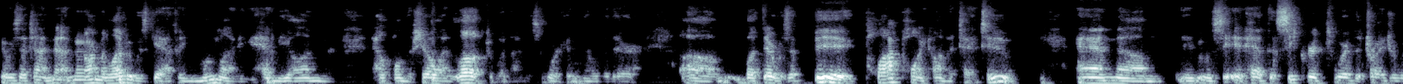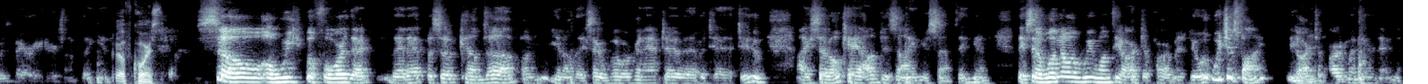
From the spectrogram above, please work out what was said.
there was a time uh, Norman Levitt was gaffing, moonlighting, had me on help on the show. I loved when I was working over there. Um, but there was a big plot point on a tattoo, and um, it was it had the secret where the treasure was buried or something. You know? Of course. So a week before that that episode comes up, um, you know, they say, "Well, we're going to have to have, a tattoo." I said, "Okay, I'll design you something." And they said, "Well, no, we want the art department to do it," which is fine. The art department, and, and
